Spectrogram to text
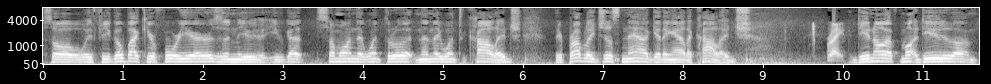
so if you go back your four years, and you you've got someone that went through it, and then they went to college, they're probably just now getting out of college. Right. Do you know if mo- do you um,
